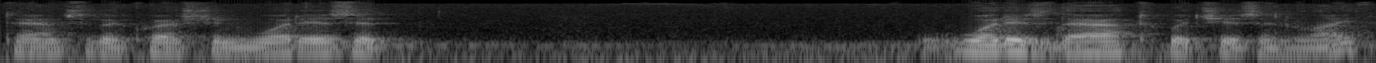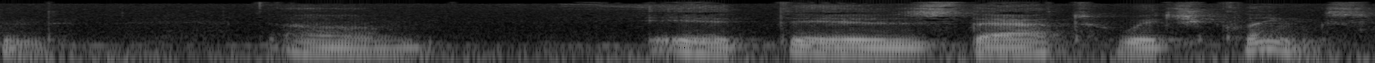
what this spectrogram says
to answer the question, what is it? What is that which is enlightened? Um, it is that which clings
